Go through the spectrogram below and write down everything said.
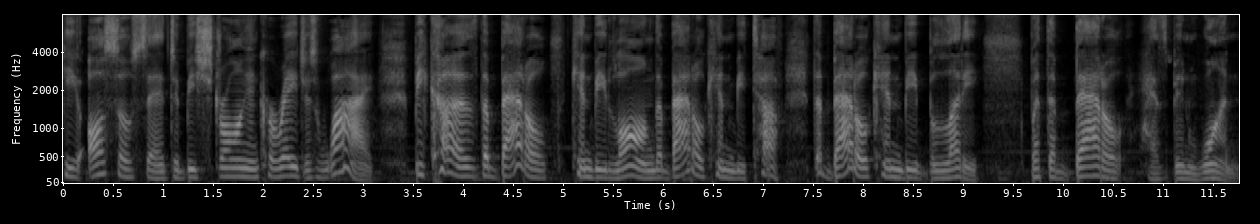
he also said to be strong and courageous. Why? Because the battle can be long, the battle can be tough, the battle can be bloody, but the battle has been won.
